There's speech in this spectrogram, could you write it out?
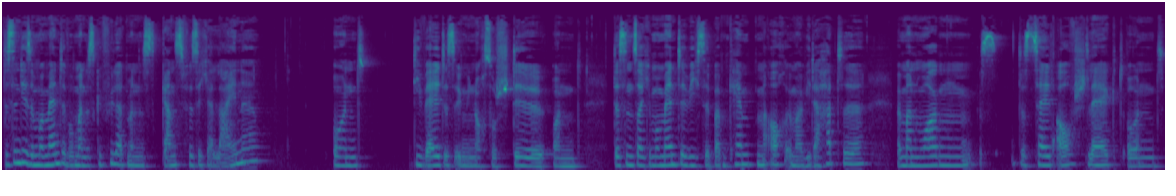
das sind diese Momente, wo man das Gefühl hat, man ist ganz für sich alleine und die Welt ist irgendwie noch so still und das sind solche Momente, wie ich sie beim Campen auch immer wieder hatte, wenn man morgens das Zelt aufschlägt und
